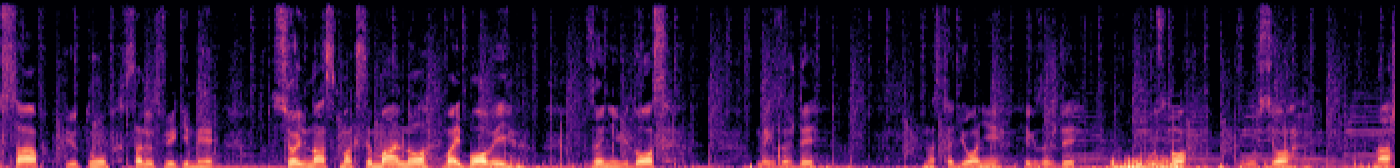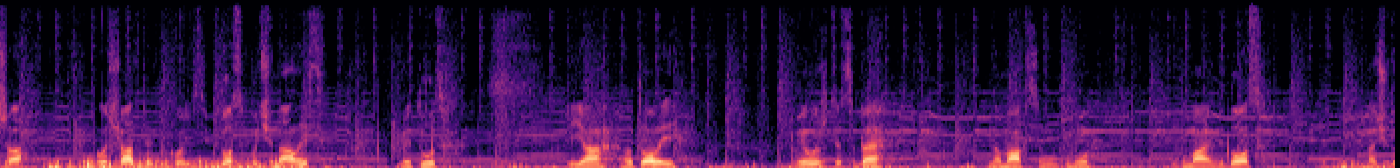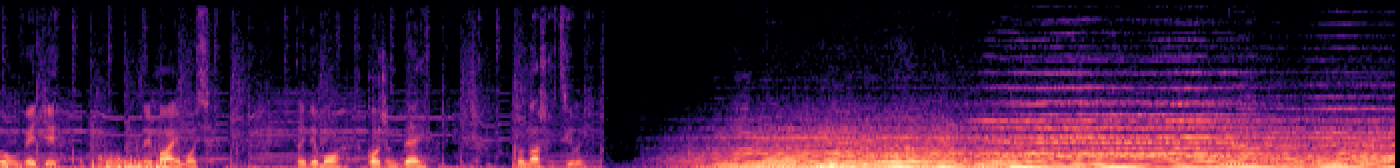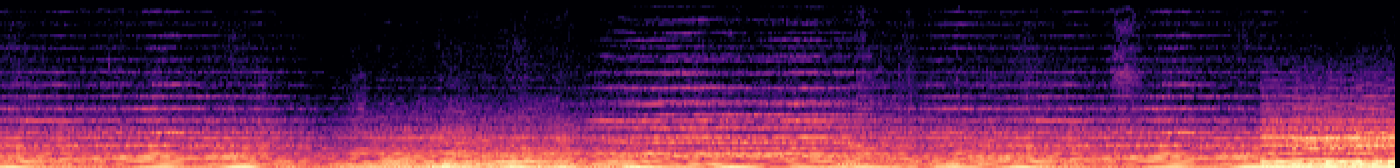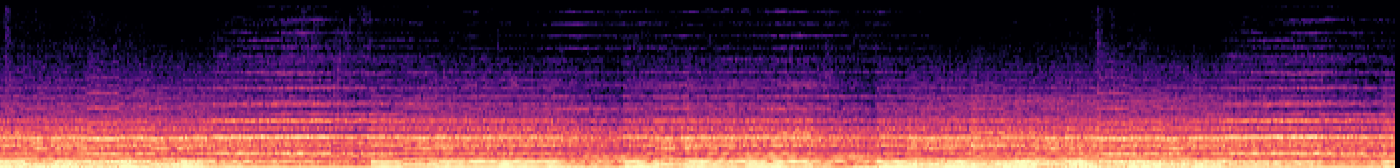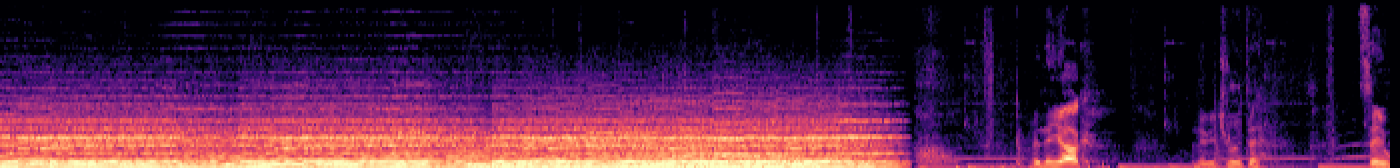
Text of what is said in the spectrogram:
WhatsApp, YouTube, салют вікінги. Сьогодні у нас максимально вайбовий зимній відос. Ми як завжди на стадіоні, як завжди пусто, тому все. Наша площадка, з якої всі відоси починались. Ми тут. Я готовий виложити себе на максимум, тому знімаємо відос на чудовому виді, займаємось та йдемо кожен день до наших цілей.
